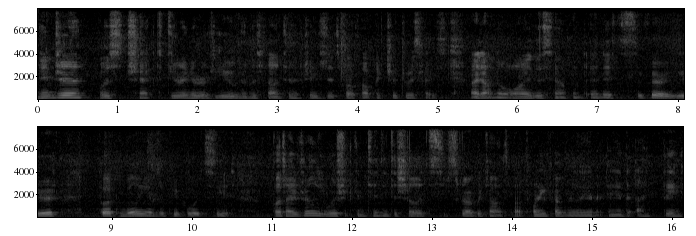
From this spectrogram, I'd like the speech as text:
Ninja was checked during a review and was found to have changed its profile picture to his face. I don't know why this happened, and it's very weird, but millions of people would see it. But I really wish it continued to show its subscriber counts, about 25 million, and I think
